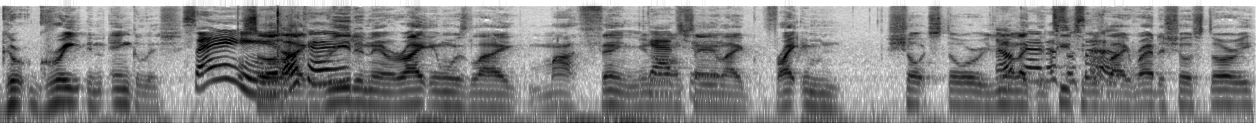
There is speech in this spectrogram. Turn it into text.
gr- great in English. Same. So like okay. reading and writing was like my thing. You know what I'm you. saying? Like writing short stories. You know, Okay, like the teacher was like write a short story.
